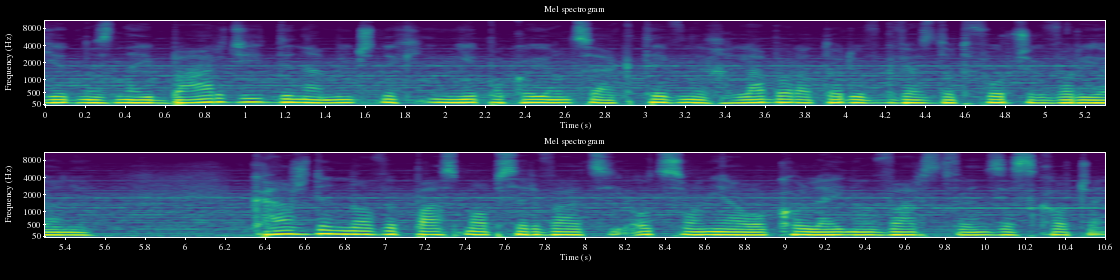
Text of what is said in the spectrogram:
jedno z najbardziej dynamicznych i niepokojąco aktywnych laboratoriów gwiazdotwórczych w Orionie. Każde nowe pasmo obserwacji odsłaniało kolejną warstwę zaskoczeń.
